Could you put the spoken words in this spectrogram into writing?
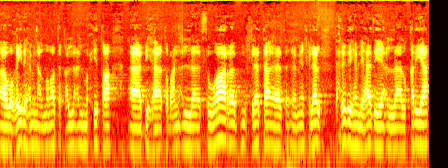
وغيرها من المناطق المحيطة. بها. طبعا الثوار من خلال من خلال تحريرهم لهذه القرية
